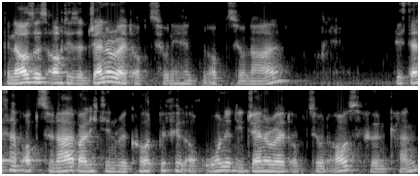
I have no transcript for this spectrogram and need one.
Genauso ist auch diese Generate-Option hier hinten optional. Sie ist deshalb optional, weil ich den Recode-Befehl auch ohne die Generate-Option ausführen kann.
